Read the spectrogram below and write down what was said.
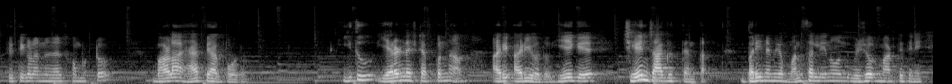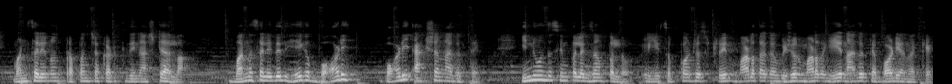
ಸ್ಥಿತಿಗಳನ್ನು ನೆನೆಸ್ಕೊಂಡ್ಬಿಟ್ಟು ಭಾಳ ಹ್ಯಾಪಿ ಆಗ್ಬೋದು. ಇದು ಎರಡನೇ ಸ್ಟೆಪ್ಪನ್ನು ಅರಿ, ಅರಿಯೋದು. ಹೇಗೆ ಚೇಂಜ್ ಆಗುತ್ತೆ ಅಂತ. ಬರೀ ನಮಗೆ ಮನಸ್ಸಲ್ಲಿ ಏನೋ ಒಂದು ವಿಜುವಲ್ ಮಾಡ್ತಿದ್ದೀನಿ, ಮನಸ್ಸಲ್ಲಿ ಏನೋ ಒಂದು ಪ್ರಪಂಚ ಕಟ್ತಿದ್ದೀನಿ ಅಷ್ಟೇ ಅಲ್ಲ. ಮನಸ್ಸಲ್ಲಿ ಇದ್ದಿದ್ದು ಹೇಗೆ ಬಾಡಿ ಬಾಡಿ ಆ್ಯಕ್ಷನ್ ಆಗುತ್ತೆ. ಇನ್ನೂ ಒಂದು ಸಿಂಪಲ್ ಎಕ್ಸಾಂಪಲ್ಲು ಈ ಸಬ್ಕಾನ್ಷಿಯಸ್ ಟ್ರೈನ್ ಮಾಡಿದಾಗ ವಿಜುವಲ್ ಮಾಡಿದಾಗ ಏನಾಗುತ್ತೆ ಬಾಡಿ ಅನ್ನೋಕ್ಕೆ?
